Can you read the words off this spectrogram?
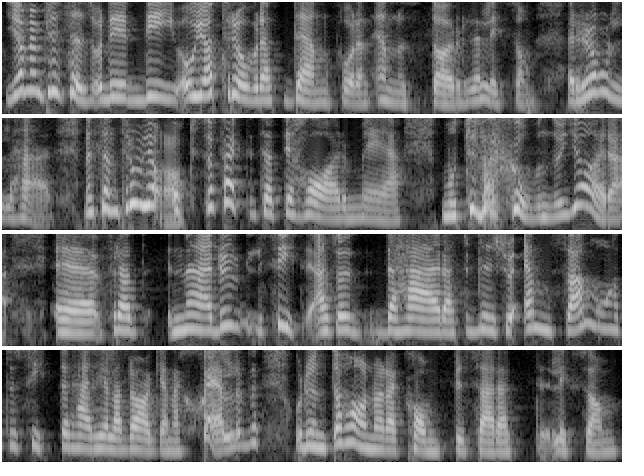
Ja men precis och, det, det, och jag tror att den får en ännu större liksom, roll här. Men sen tror jag Ja. också faktiskt att det har med motivation att göra. Eh, för att när du sitter, alltså det här att du blir så ensam och att du sitter här hela dagarna själv och du inte har några kompisar att liksom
